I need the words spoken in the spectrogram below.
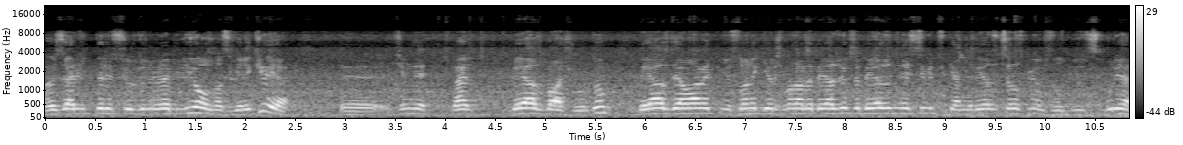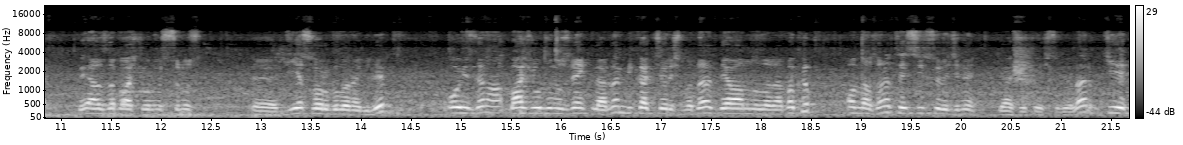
özelliklerin sürdürülebiliyor olması gerekiyor ya. E, şimdi ben beyaz başvurdum. Beyaz devam etmiyor. Sonraki yarışmalarda beyaz yoksa beyazın nesli mi tükendi? Beyazı çalışmıyor musunuz? Siz buraya beyazla başvurmuşsunuz e, diye sorgulanabilir. O yüzden başvurduğumuz renklerden birkaç yarışmada devamlılığına bakıp ondan sonra tescil sürecini gerçekleştiriyorlar. Ki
